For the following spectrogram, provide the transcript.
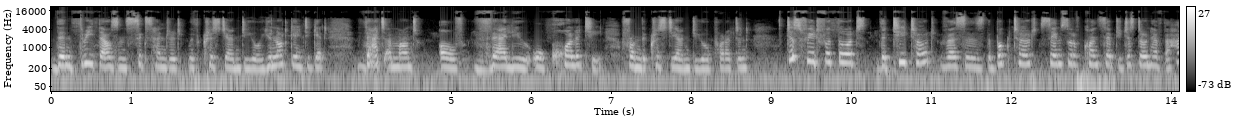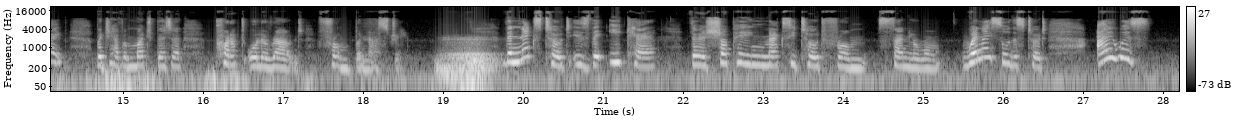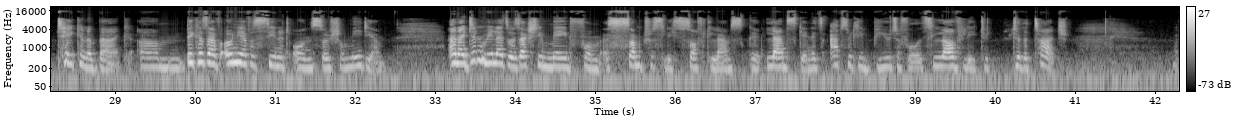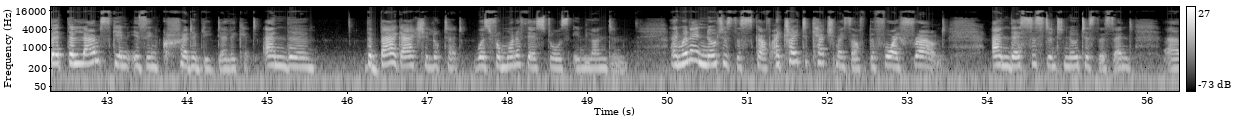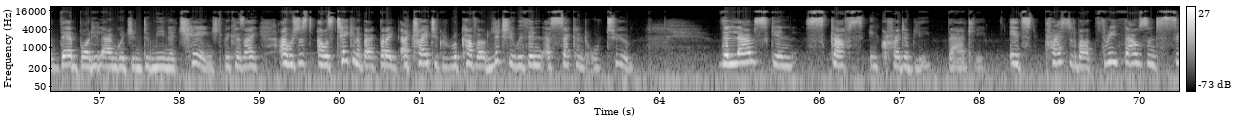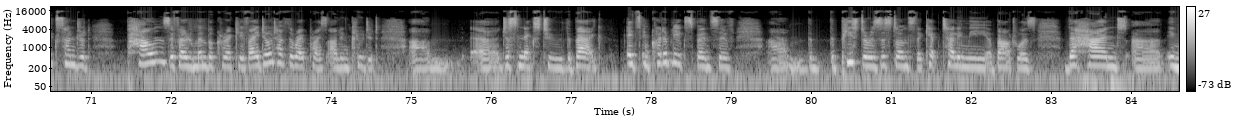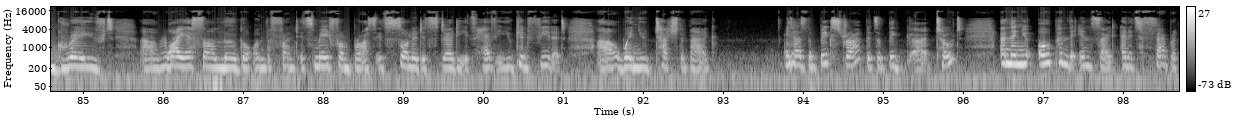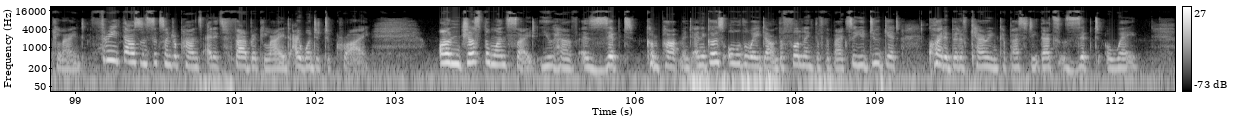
than 3,600 with Christian Dior. You're not going to get that amount of value or quality from the Christian Dior product. And just food for thought, the tea tote versus the book tote, same sort of concept. You just don't have the hype, but you have a much better product all around from Bonastre. The next tote is the eCare, the shopping maxi tote from Saint Laurent. When I saw this tote, I was taken aback um, because I've only ever seen it on social media. And I didn't realize it was actually made from a sumptuously soft lambskin. lambskin. It's absolutely beautiful. It's lovely to, to the touch. But the lambskin is incredibly delicate. And the, the bag I actually looked at was from one of their stores in London. And when I noticed the scuff, I tried to catch myself before I frowned. And the assistant noticed this and uh, their body language and demeanor changed because I, I was just, I was taken aback, but I, I tried to recover literally within a second or two. The lambskin scuffs incredibly badly. It's priced at about 3,600 pounds, if I remember correctly. If I don't have the right price, I'll include it um, uh, just next to the bag it's incredibly expensive. Um, the, the piece de resistance they kept telling me about was the hand uh, engraved uh, YSL logo on the front. It's made from brass. It's solid, it's sturdy, it's heavy. You can feel it uh, when you touch the bag. It has the big strap, it's a big uh, tote, and then you open the inside and it's fabric lined. 3,600 pounds and it's fabric lined. I wanted to cry on just the one side you have a zipped compartment and it goes all the way down the full length of the bag. So you do get quite a bit of carrying capacity that's zipped away.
